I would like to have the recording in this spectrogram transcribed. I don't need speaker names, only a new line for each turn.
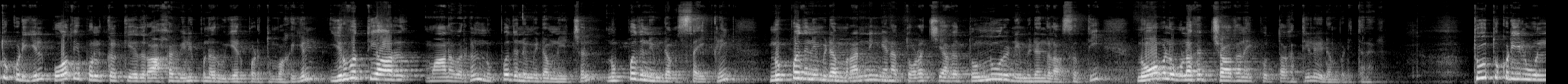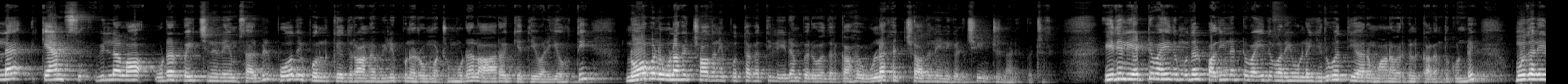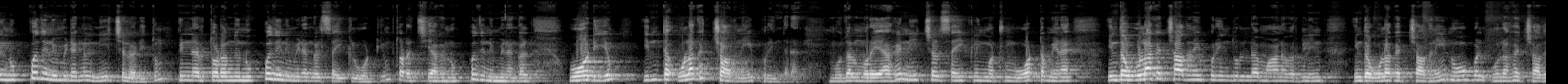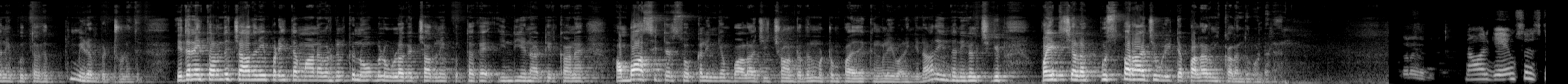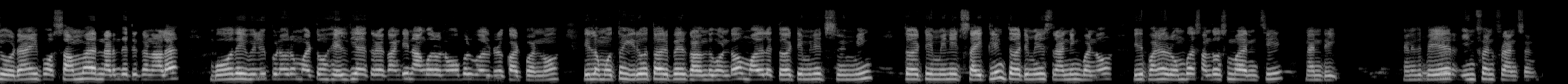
தூத்துக்குடியில் போதைப் பொருட்களுக்கு எதிராக விழிப்புணர்வு ஏற்படுத்தும் வகையில் இருபத்தி ஆறு மாணவர்கள் முப்பது நிமிடம் நீச்சல் முப்பது நிமிடம் சைக்கிளிங் முப்பது நிமிடம் ரன்னிங் என தொடர்ச்சியாக தொண்ணூறு நிமிடங்கள் அசத்தி நோபல் உலக சாதனை புத்தகத்தில் இடம் பிடித்தனர். தூத்துக்குடியில் உள்ள கேம்ப்ஸ் வில்லலா உடற்பயிற்சி நிலையம் சார்பில் போதைப் பொருளுக்கு எதிரான விழிப்புணர்வு மற்றும் உடல் ஆரோக்கியத்தை வலியுறுத்தி நோபல் உலக சாதனை புத்தகத்தில் இடம்பெறுவதற்காக உலக சாதனை நிகழ்ச்சி இன்று நடைபெற்றது. இதில் எட்டு வயது முதல் பதினெட்டு வயது வரை உள்ள இருபத்தி ஆறு மாணவர்கள் கலந்து கொண்டு முதலில் முப்பது நிமிடங்கள் நீச்சல் அடித்தும் பின்னர் தொடர்ந்து முப்பது நிமிடங்கள் சைக்கிள் ஓட்டியும் தொடர்ச்சியாக முப்பது நிமிடங்கள் ஓடியும் இந்த உலக சாதனையை புரிந்தனர். முதல் முறையாக நீச்சல் சைக்கிளிங் மற்றும் ஓட்டம் என இந்த உலக சாதனை புரிந்துள்ள மாணவர்களின் இந்த உலகச் சாதனை நோபல் உலகச் சாதனை புத்தகத்தும் இடம்பெற்றுள்ளது. இதனைத் தொடர்ந்து சாதனை படைத்த மாணவர்களுக்கு நோபல் உலகச் சாதனை புத்தக இந்திய நாட்டிற்கான அம்பாசிடர் சொக்கலிங்கம் பாலாஜி சான்றிதழ் மற்றும் பதக்கங்களை வழங்கினார். இந்த நிகழ்ச்சியில் பயிற்சியாளர் புஷ்பராஜ் உள்ளிட்ட பலரும் கலந்து கொண்டனர்.
நான் ஒரு கேம்ஸில் ஸ்டூடெண்ட் இப்போ சம்மர் நடந்துட்டு இருக்கனால போதை விழிப்புணர்வு மற்றும் ஹெல்த்தியாக இருக்கிறக்காண்டி நாங்கள் ஒரு நோபல் வேர்ல்ட் ரெக்கார்ட் பண்ணோம். இதில் மொத்தம் இருபத்தாறு பேர் கலந்து கொண்டோம் முதல்ல thirty minutes swimming thirty minutes cycling thirty minutes running பண்ணோம். இது பண்ண ரொம்ப சந்தோஷமா இருந்துச்சு. நன்றி. எனது பெயர் இன்ஃபன் ஃப்ரான்சன்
